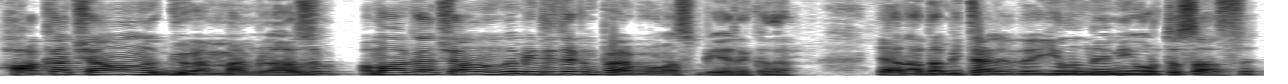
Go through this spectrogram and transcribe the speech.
Hakan Çalhanoğlu'na güvenmem lazım. Ama Hakan Çalhanoğlu'nun da milli takım performansı bir yere kadar. Yani adam İtalya'da yılın en iyi orta sahası.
